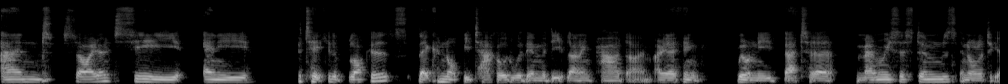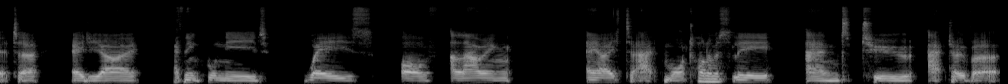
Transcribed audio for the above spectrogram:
And so I don't see any particular blockers that cannot be tackled within the deep learning paradigm. I mean, I think we'll need better memory systems in order to get to AGI. I think we'll need ways of allowing AI to act more autonomously and to act over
